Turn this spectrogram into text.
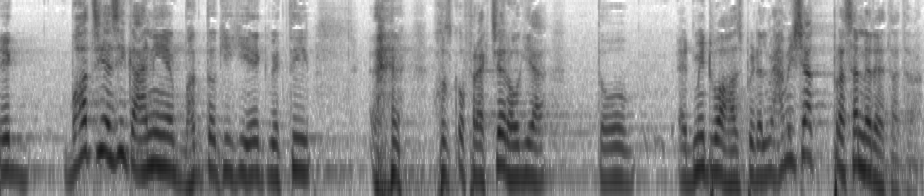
एक बहुत सी ऐसी कहानी है भक्तों की कि एक व्यक्ति उसको फ्रैक्चर हो गया तो एडमिट हुआ हॉस्पिटल में, हमेशा प्रसन्न रहता था।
